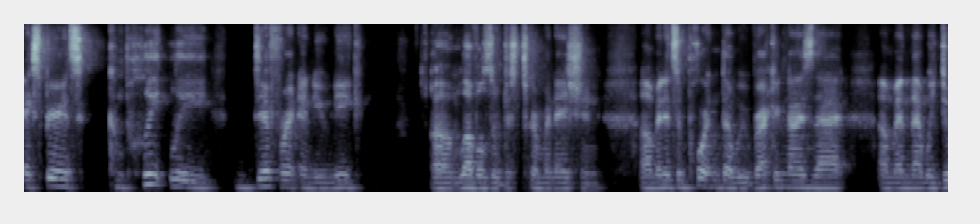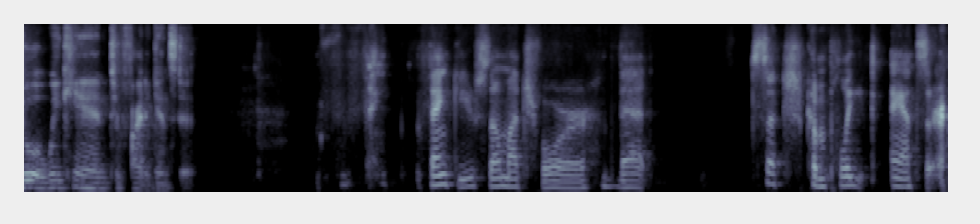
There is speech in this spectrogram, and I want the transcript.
experience completely different and unique um, levels of discrimination. Um, and it's important that we recognize that um, and that we do what we can to fight against it. Thank, you so much for that such complete answer.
